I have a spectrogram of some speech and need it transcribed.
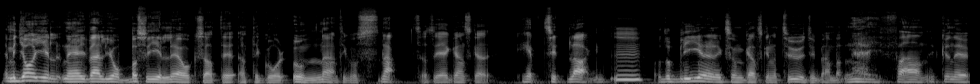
Ja, men jag gillar, när jag väl jobbar så gillar jag också att det, att det går undan, att det går snabbt. Alltså jag är ganska hetsigt lagd. Mm. Och då blir det liksom ganska naturligt ibland. Bara, Nej, fan, hur kunde jag,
